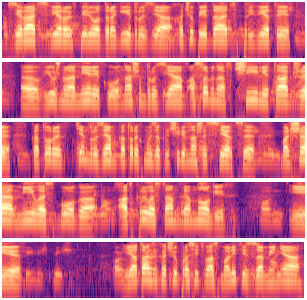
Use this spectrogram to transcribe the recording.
взирать с верой вперед, дорогие друзья. Хочу передать приветы э, в Южную Америку нашим друзьям, особенно в Чили также, которых, тем друзьям, которых мы заключили в наше сердце. Большая милость Бога открылась там для многих. И я также хочу просить вас, молитесь за меня,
